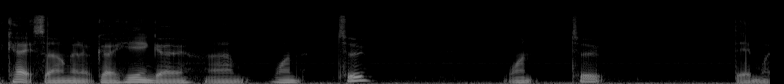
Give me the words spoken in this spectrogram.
okay so I'm going to go here and go um, 1 2 1 2 there my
